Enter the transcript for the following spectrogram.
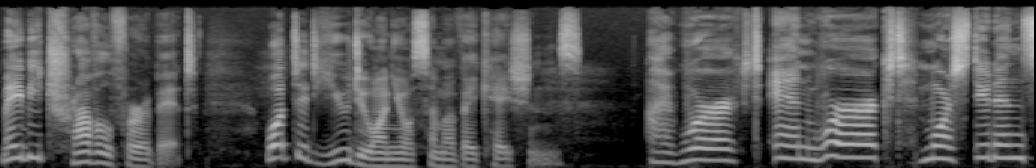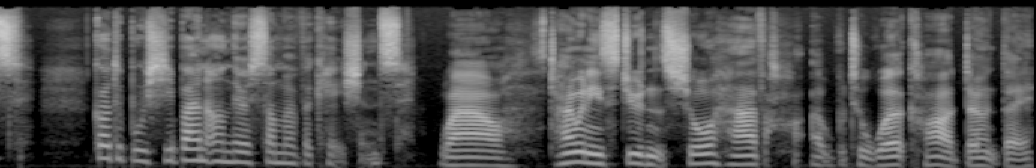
Maybe travel for a bit. What did you do on your summer vacations? I worked and worked. More students go to Bushiban on their summer vacations. Wow, Taiwanese students sure have uh, to work hard, don't they?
